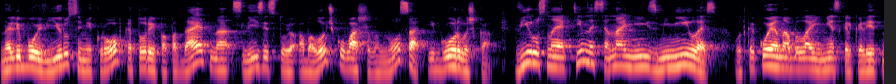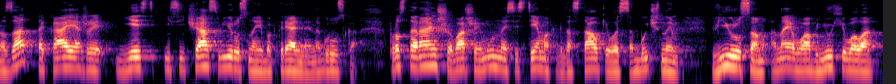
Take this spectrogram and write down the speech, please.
на любой вирус и микроб, который попадает на слизистую оболочку вашего носа и горлышка. Вирусная активность она не изменилась вот какой она была и несколько лет назад, такая же есть и сейчас вирусная и бактериальная нагрузка. Просто раньше ваша иммунная система, когда сталкивалась с обычным вирусом, она его обнюхивала,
